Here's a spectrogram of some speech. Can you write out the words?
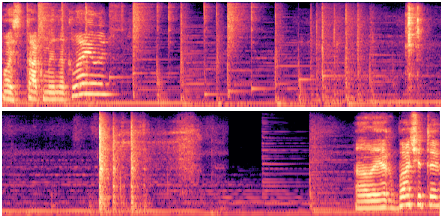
Ось так ми наклеїли. Але як бачите,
